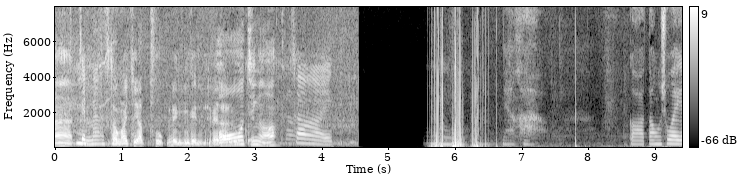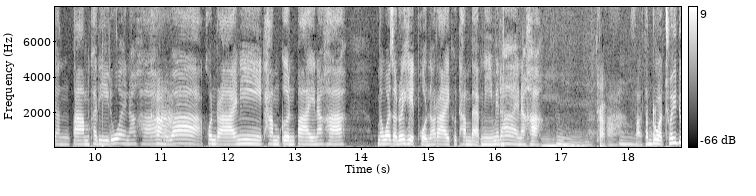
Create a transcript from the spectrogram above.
มาก เจ็บมาก ต้องเอาเชือกผูกดึงขึ้นเวลาโอ้ลุกจริงเหรอ ใช่ อืมเนี่ยค่ะ ก็ต้องช่วยกันตามคดีด้วยนะคะค่ะเพราะว่าคนร้ายนี่ทำเกินไปนะคะ ไม่ว่าจะด้วยเหตุผลอะไรคือทำแบบนี้ไม่ได้นะคะอืมครับค่ะฝากตำรวจช่วยดู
